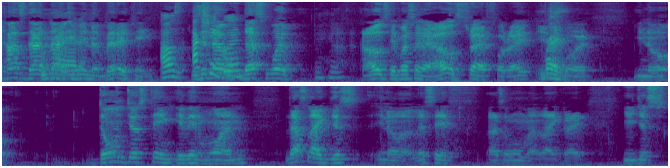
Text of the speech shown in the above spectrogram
How's that not Right. even a better thing? I was Isn't actually that, going. that's what I would say personally I would strive for, right? Is Right. for you know, don't just think even one. That's like just you know, let's say if as a woman, like right, you're just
